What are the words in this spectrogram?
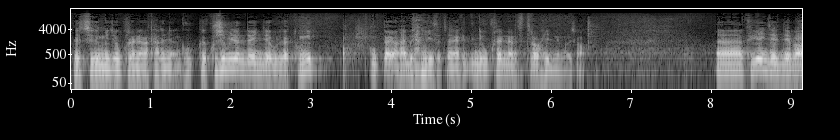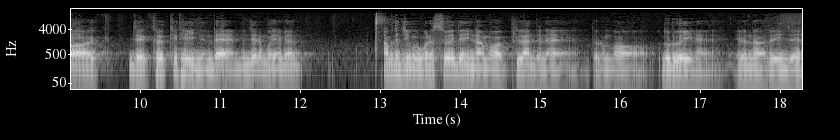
그래서 지금 이제 우크라이나가 다른 91년도에 그 이제 우리가 독립국가 연합이라는 게 있었잖아요. 그때 이제 우크라이나에서 들어가 있는 거죠. 어, 그게 이제 이제 뭐 이제 그렇게 돼 있는데 문제는 뭐냐면 아무튼 지금 이번에 스웨덴이나 뭐 핀란드네 또는 뭐 노르웨이네 이런 나라들이 이제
